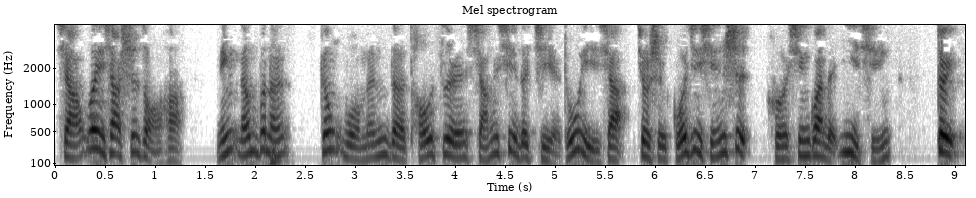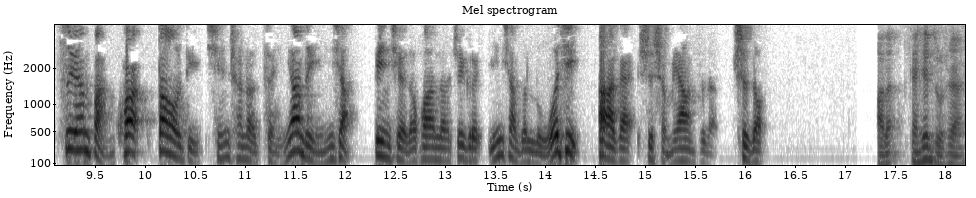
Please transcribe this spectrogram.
想问一下施总哈，您能不能跟我们的投资人详细的解读一下，就是国际形势和新冠的疫情对资源板块到底形成了怎样的影响，并且的话呢，这个影响的逻辑大概是什么样子的？施总，好的，感谢主持人。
